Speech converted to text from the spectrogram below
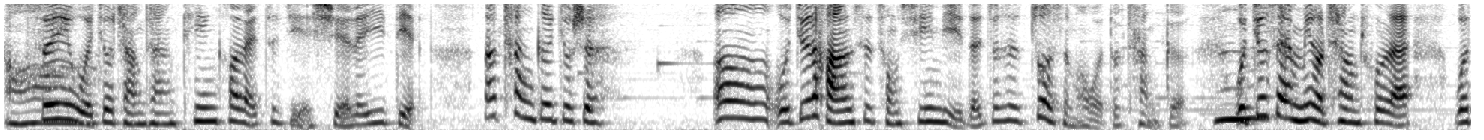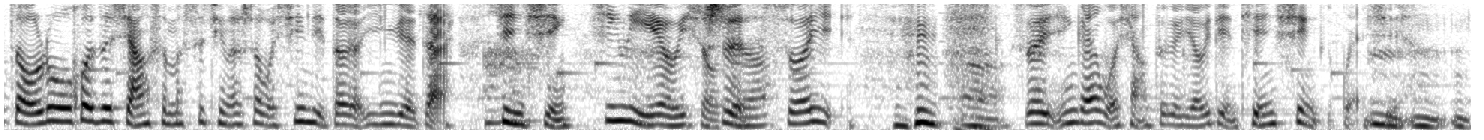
哦、所以我就常常听，后来自己也学了一点。那唱歌就是。嗯，我觉得好像是从心里的，就是做什么我都唱歌。嗯、我就算没有唱出来，我走路或者想什么事情的时候，我心里都有音乐在进行，啊，心里也有一首歌。是，所以，嗯，所以应该我想这个有一点天性的关系。嗯嗯，嗯。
